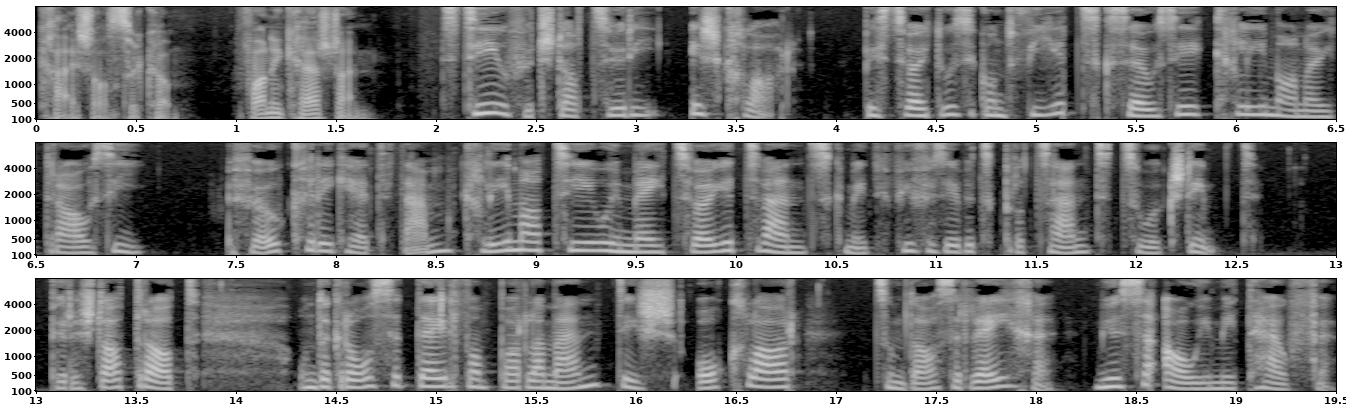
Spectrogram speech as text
keine Chance gehabt. Fanny Kerstein. Das Ziel für die Stadt Zürich ist klar. Bis 2040 soll sie klimaneutral sein. Die Bevölkerung hat dem Klimaziel im Mai 2022 mit 75 Prozent zugestimmt. Für den Stadtrat und einen grossen Teil des Parlaments ist auch klar, um das zu erreichen, müssen alle mithelfen.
